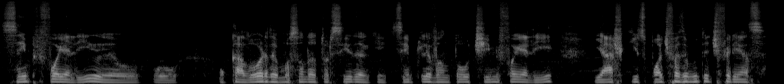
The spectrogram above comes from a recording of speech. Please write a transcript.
sempre foi ali. O, o, o calor da emoção da torcida que sempre levantou o time foi ali. E acho que isso pode fazer muita diferença.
